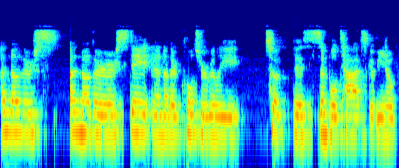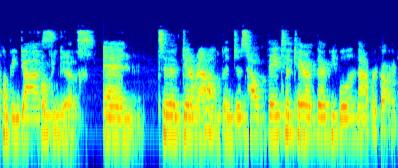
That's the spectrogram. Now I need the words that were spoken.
another another state and another culture really took this simple task of you know pumping gas Pumping gas. and to get around and just how they took care of their people in that regard.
